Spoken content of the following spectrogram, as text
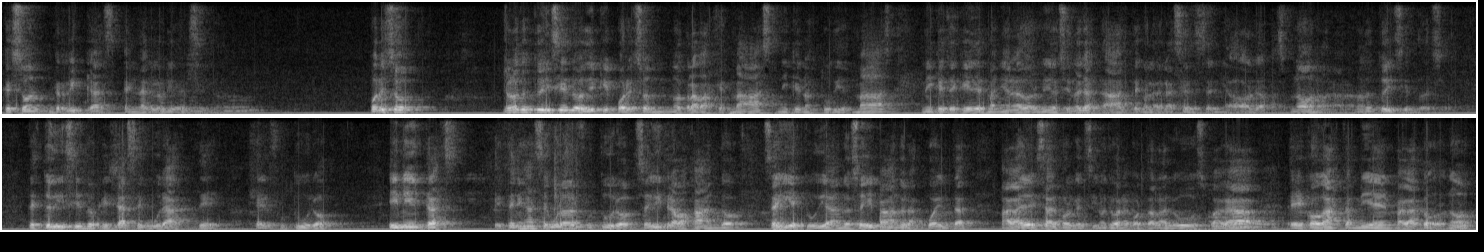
que son ricas en la gloria del Señor. Por eso, yo no te estoy diciendo de que por eso no trabajes más, ni que no estudies más, ni que te quedes mañana dormido diciendo, ya está, tengo la gracia del Señor, ya pasó. No, no, no, no, no te estoy diciendo eso. Te estoy diciendo que ya aseguraste el futuro. Y mientras tenés asegurado el futuro, seguí trabajando, seguí estudiando, seguí pagando las cuentas, pagá de sal porque si no te van a cortar la luz, pagá ecogas también, pagá todo, ¿no?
